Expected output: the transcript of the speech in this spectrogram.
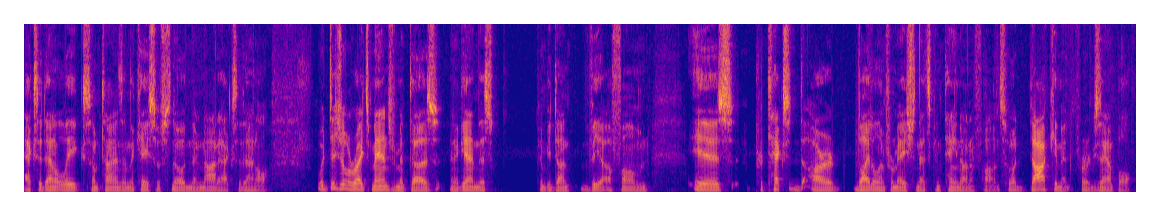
accidental leaks. Sometimes, in the case of Snowden, they're not accidental. What digital rights management does, and again, this can be done via a phone, is protects our vital information that's contained on a phone. So a document, for example,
